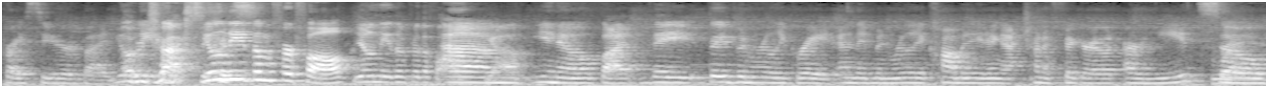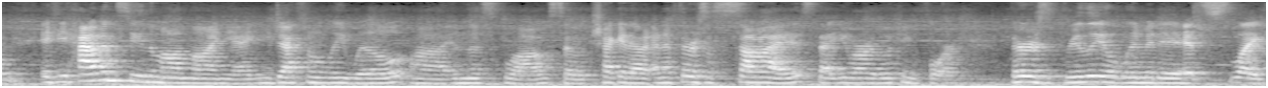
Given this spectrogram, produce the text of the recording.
pricier, but you'll, Oh, need, tracksuits. you'll need them for fall. You'll need them for the fall. Um, yeah. You know, but they they've been really great and they've been really accommodating at trying to figure out our needs. So Right. if you haven't seen them online yet, you definitely will uh, in this blog. So check it out. And if there's a size that you are looking for, there's really a limited. It's like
